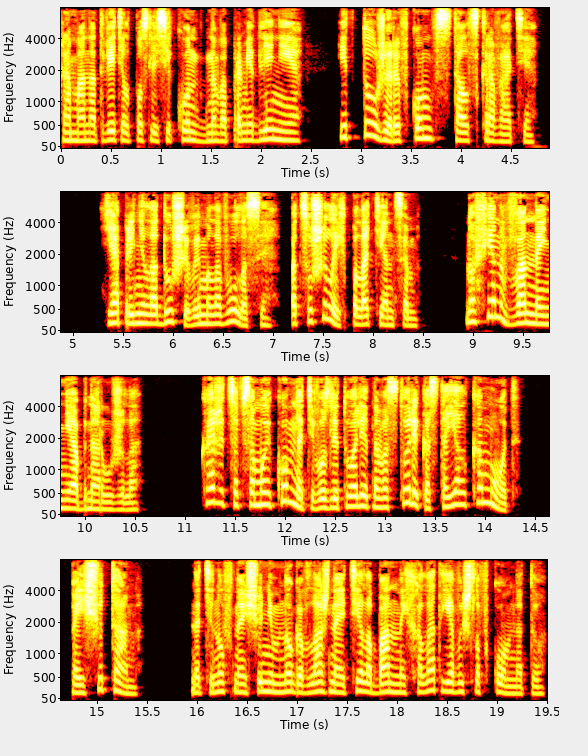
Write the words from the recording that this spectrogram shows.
Роман ответил после секундного промедления и тоже рывком встал с кровати. Я приняла душ и вымыла волосы, подсушила их полотенцем, но фен в ванной не обнаружила. Кажется, в самой комнате возле туалетного столика стоял комод. Поищу там. Натянув на еще немного влажное тело банный халат, я вышла в комнату.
